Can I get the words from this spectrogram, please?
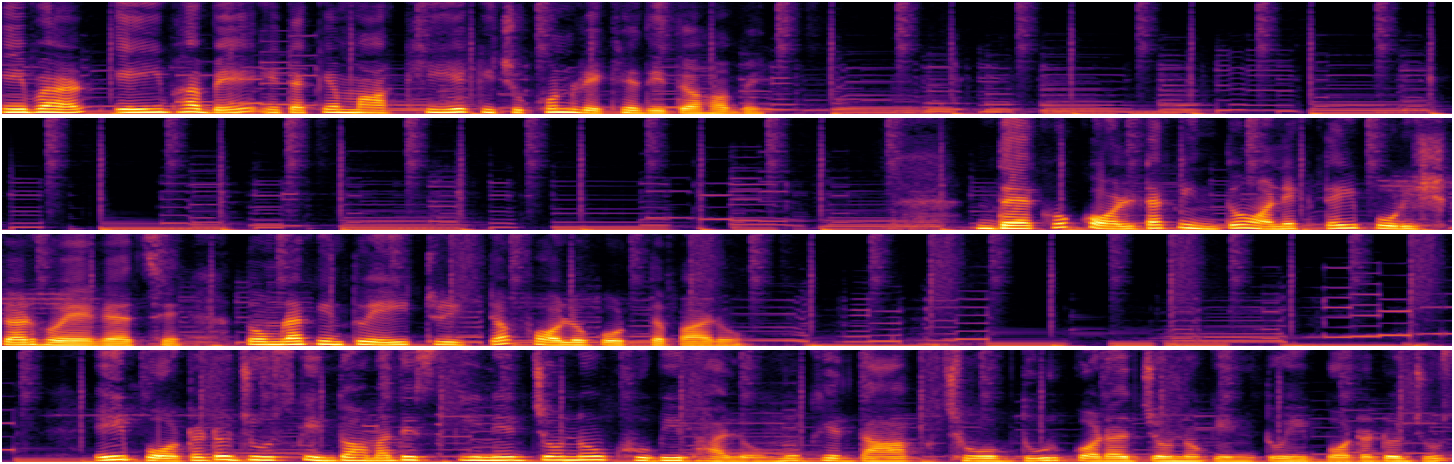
এবার এইভাবে এটাকে মাখিয়ে কিছুক্ষণ রেখে দিতে হবে। দেখো কলটা কিন্তু অনেকটাই পরিষ্কার হয়ে গেছে। তোমরা কিন্তু এই ট্রিকটা ফলো করতে পারো। এই পটাটো জুস কিন্তু আমাদের স্কিনের জন্য খুবই ভালো। মুখে দাগ, ছোপ দূর করার জন্য কিন্তু এই পটাটো জুস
